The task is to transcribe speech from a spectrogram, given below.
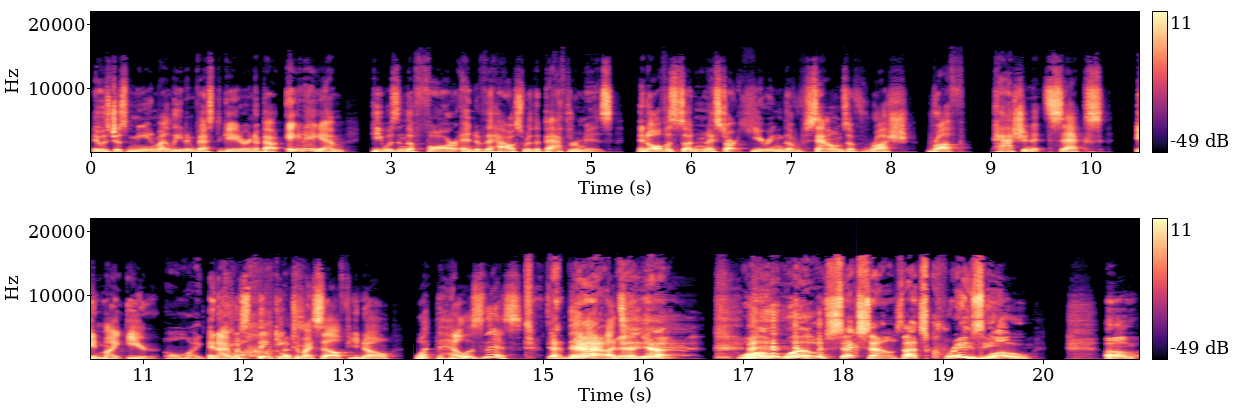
It was just me and my lead investigator, and about 8 a.m., he was in the far end of the house where the bathroom is. And all of a sudden, I start hearing the sounds of rush, rough, passionate sex in my ear. Oh my god. And I was God. thinking to myself, you know, what the hell is this? Yeah, yeah, man, yeah. Whoa, whoa, sex sounds. That's crazy. Whoa. Um,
